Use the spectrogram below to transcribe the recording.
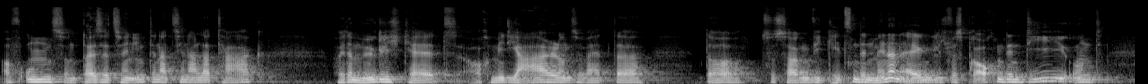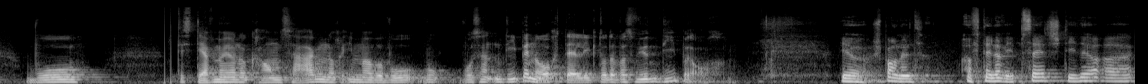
auf uns. Und da ist jetzt so ein internationaler Tag halt eine Möglichkeit, auch medial und so weiter, da zu sagen, wie geht es denn den Männern eigentlich, was brauchen denn die und wo, das darf man ja noch kaum sagen, noch immer, aber wo, wo, wo sind denn die benachteiligt oder was würden die brauchen? Ja, spannend. Auf deiner Website steht ja äh,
